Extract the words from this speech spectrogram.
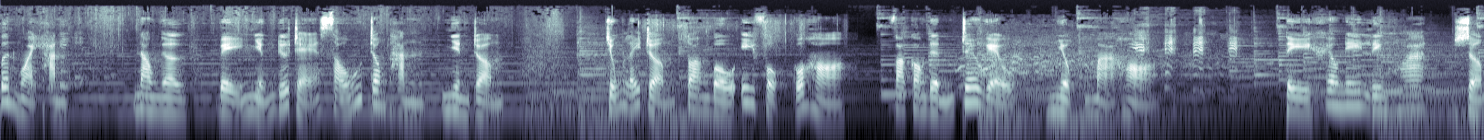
bên ngoài thành. Nào ngờ bị những đứa trẻ xấu trong thành nhìn trộm. Chúng lấy trộm toàn bộ y phục của họ và còn định treo ghẹo nhục mạ họ. Tỳ kheo ni liên hoa sớm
